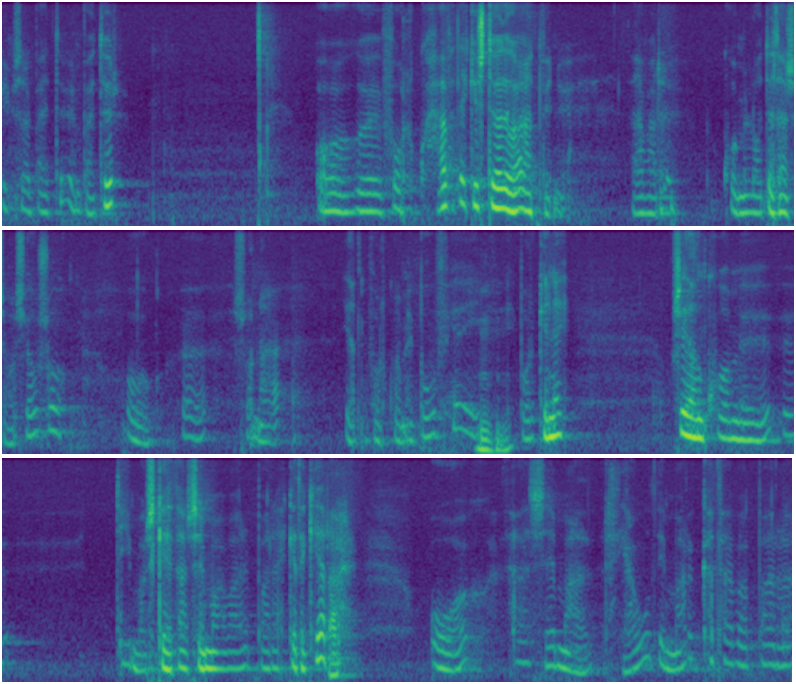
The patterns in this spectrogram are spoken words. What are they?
og ymsar bætur, umbætur og uh, fólk hafði ekki stöðu á atvinnu. Það var komið lótið þar sem var sjósókn og uh, svona, ég ætlum fólk var með búfja í, í borginni. Og síðan komu uh, tímaskeið þar sem að var bara ekkert að gera. Og það sem að hrjáði marga það var bara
